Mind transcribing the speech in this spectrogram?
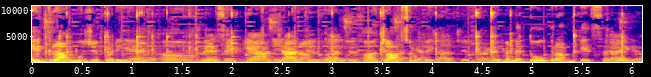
एक ग्राम मुझे पड़ी है वैसे क्या वार्जेस चार सौ रुपए की। तो मैंने दो ग्राम केसर लिया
